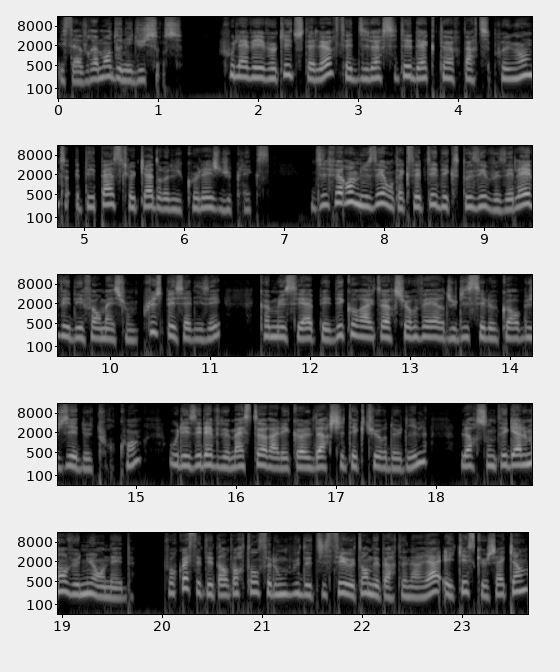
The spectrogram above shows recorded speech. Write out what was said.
Et ça a vraiment donné du sens. Vous l'avez évoqué tout à l'heure, cette diversité d'acteurs parties prenantes dépasse le cadre du collège duplex. Différents musées ont accepté d'exposer vos élèves et des formations plus spécialisées, comme le CAP décorateur sur verre du lycée Le Corbusier de Tourcoing ou les élèves de master à l'école d'architecture de Lille, leur sont également venus en aide. Pourquoi c'était important selon vous de tisser autant de partenariats et qu'est-ce que chacun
